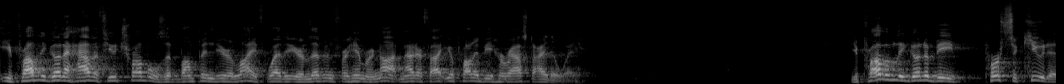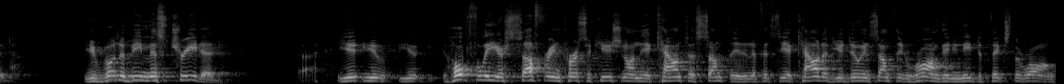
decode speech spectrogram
You're probably going to have a few troubles that bump into your life, whether you're living for Him or not. Matter of fact, you'll probably be harassed either way. You're probably going to be persecuted. You're going to be mistreated. You, you, you, hopefully, you're suffering persecution on the account of something. And if it's the account of you doing something wrong, then you need to fix the wrong.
